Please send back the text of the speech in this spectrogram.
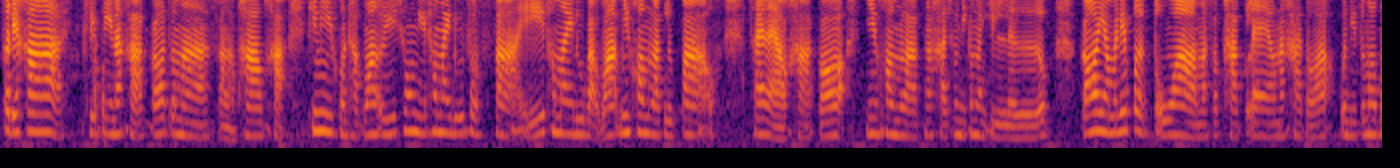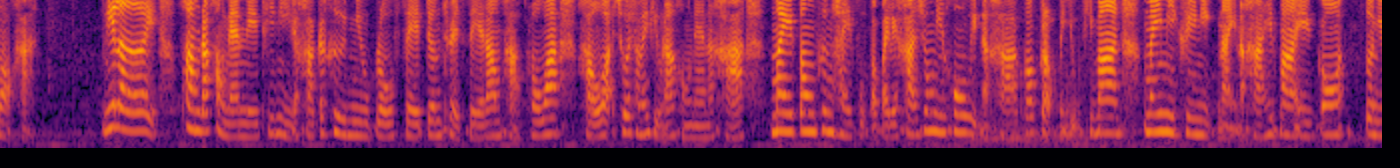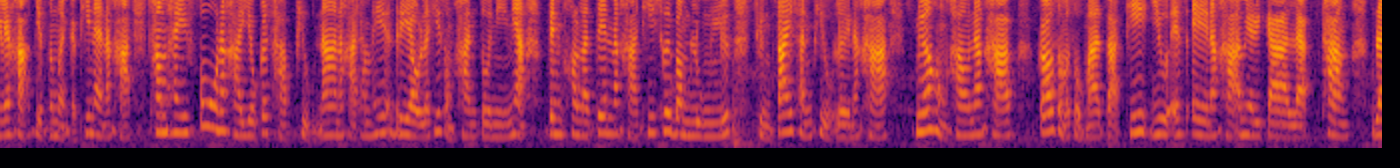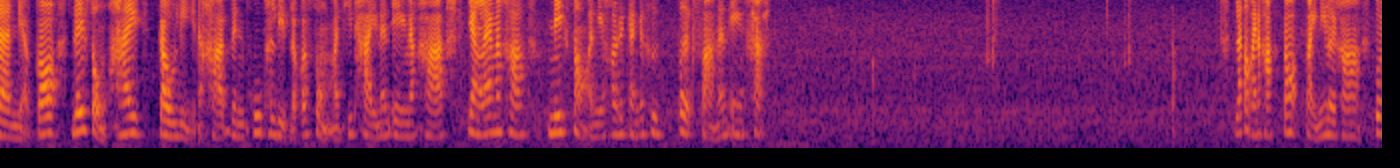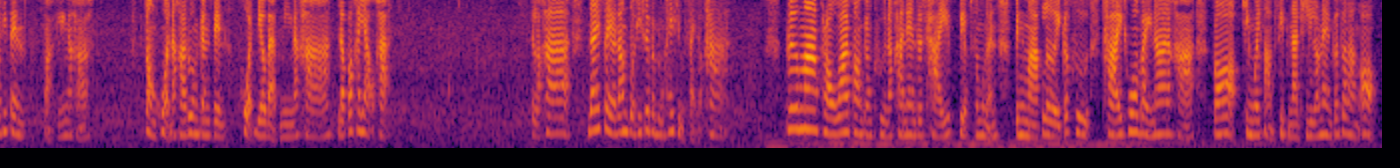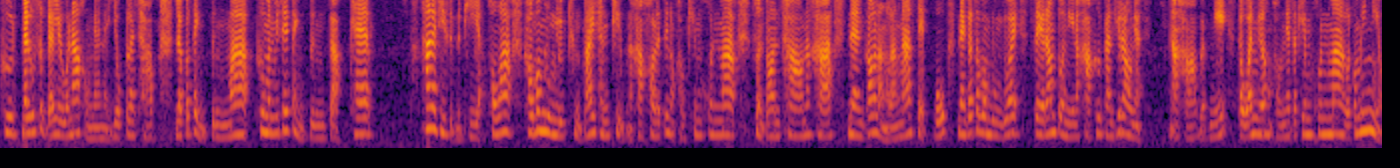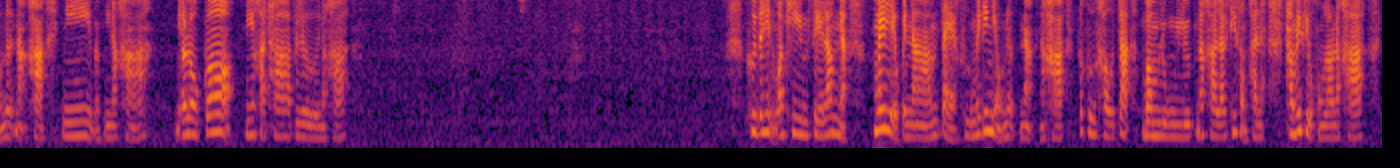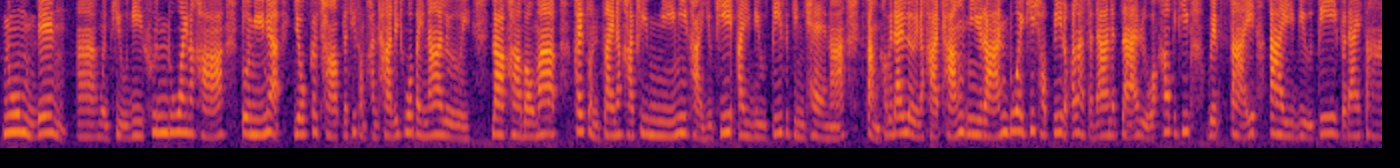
สวัสดีค่ะ คลิปนี้นะคะก็จะมาสารภาพค่ะ ที่มีคนทักว่าเอ้ยช่วงนี้ทำไมดูสดใสทำไมดูแบบว่ามีความรักหรือเปล่า ใช่แล้วค่ะ ก็มีความรักนะคะ ช่วงนี้กำลังอินเลิฟก็ยังไม่ได้เปิดตัวมาสักพักแล้วนะคะ แต่ว่าวันนี้จะมาบอกค่ะ นี่เลยความรักของแนนในที่นี้นะคะ ก็คือ New Pro Face Derm Trade Serum ค่ะ เพราะว่าเขาอะช่วยทำให้ผิวหน้าของแนนนะคะ ไม่ต้องพึ่งไฮฟูต่อไปเลยค่ะ ช่วงนี้โควิดนะคะ ก็กลับมาอยู่ที่บ้านไม่มีคลินิกไหนนะคะ ให้ไปก็ตัวนี้เลยค่ะ เปรียบเสมือนกับที่แนนนะคะทำให้ฟูนะคะ ยกกระชับผิวหน้านะคะทำให้เรียวและที่สำคัญตัวนี้เนี่ยเป็นคอลลาเจนนะคะ ที่ช่วยบำรุงลึกถึงใต้ชั้นผิวเลยนะคะ เนื้อของเขานะคะก็ส่วนผสมมาจากที่ USA นะคะ อเมริกาและทางแบรนด์เนี่ยก็ได้ส่งให้เกาหลีนะคะ เป็นผู้ผลิตแล้วก็ส่งมาที่ไทยนั่นเองนะคะ อย่างแรกนะคะมิกสองอันนี้เข้าด้วยกันก็คือเปิดฝานั่นเองค่ะและต่อไปนะคะก็ใส่นี่เลยค่ะ ตัวที่เป็นฝาซิลิงนะคะสองขวดนะคะ รวมกันเป็นขวดเดียวแบบนี้นะคะ แล้วก็เขย่าค่ะ เสร็จแล้วค่ะ ได้เซรั่มตัวที่ช่วยบำรุงให้ผิวใสแล้วค่ะปลื้มมากเพราะว่าตอนกลางคืนนะคะแนนจะใช้เปรียบเสมือนเป็นมาร์กเลยก็คือท้ายทั่วใบหน้านะคะ ก็ทิ้งไว้ 30 นาทีแล้วแนนก็จะล้างออกคือแนนรู้สึกได้เลยว่าหน้าของแนนเนยยกกระชับ แล้วก็แต่งตึงมากคือมันไม่ใช่แต่งตึงจากแค่ 5นาที 10 นาทีอะเพราะว่าเขาบำรุงลึกถึงใต้ชั้นผิวนะคะคอลลาเจนของเขาเข้มข้นมาก ส่วนตอนเช้านะคะแนนก็หลังล้างหน้าเสร็จปุ๊บแนนก็จะบำรุงด้วยเซรั่มตัวนี้นะคะ คือการที่เราเนี่ยนะคะแบบนี้แต่ว่าเนื้อของเขาเนี่ยจะเข้มข้นมากแล้วก็ไม่เหนียวเหนอะนะคะนี่แบบนี้นะคะเดี๋ยวเราก็นี่ค่ะทาไปเลยนะคะ คือจะเห็นว่าครีมเซรั่มเนี่ยไม่เหลวเป็นน้ำแต่คือไม่ได้เหนียวเหนอะหนะนะคะ ก็คือเขาจะบำรุงลึกนะคะ แล้วที่สำคัญทำให้ผิวของเรานะคะ นุ่มเด้งอ่าเหมือนผิวดีขึ้นด้วยนะคะ ตัวนี้เนี่ยยกกระชับและที่สำคัญทาได้ทั่วใบหน้าเลย ราคาเบามากใครสนใจนะคะครีมนี้มีขายอยู่ที่ i beauty skin care นะ สั่งเข้าไปได้เลยนะคะ ทั้งมีร้านด้วยที่ Shopee แล้วก็ Lazada นะจ๊ะหรือว่าเข้าไปที่เว็บไซต์ i beauty ก็ได้จ้า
